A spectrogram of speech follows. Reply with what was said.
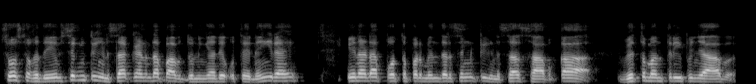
ਸੋ ਸੁਖਦੇਵ ਸਿੰਘ ਢੀਂਡਸਾ ਕਹਿਣ ਦਾ ਭਾਵ ਦੁਨੀਆ ਦੇ ਉੱਤੇ ਨਹੀਂ ਰਹੇ। ਇਹਨਾਂ ਦਾ ਪੁੱਤ ਪਰਮਿੰਦਰ ਸਿੰਘ ਢੀਂਡਸਾ, ਸਾਬਕਾ ਵਿੱਤ ਮੰਤਰੀ ਪੰਜਾਬ,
